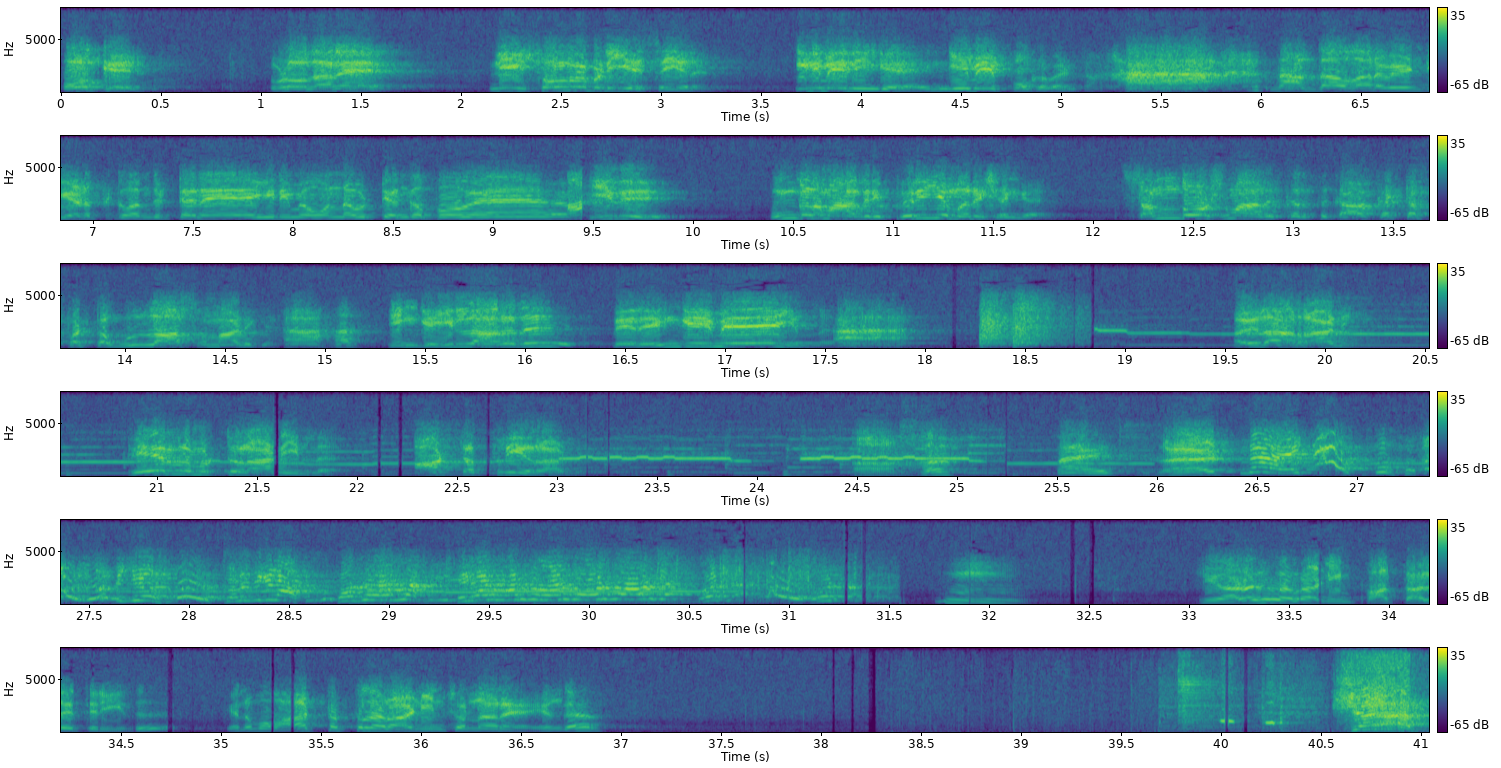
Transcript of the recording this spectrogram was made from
Okay. இவ்வளவுதானே? நீ சொல்றபடியே செய்யறேன். இனிமே நீங்க எங்கேயுமே போக வேண்டாம். நான் தான் வர வேண்டிய இடத்துக்கு வந்துட்டேனே. இனிமே உன்னை விட்டு எங்க போவேன்? இது உங்கள மாதிரி பெரிய மனுஷங்க சந்தோஷமா இருக்கிறதுக்காக கட்டப்பட்ட உல்லாச மாளிகை. இங்க இல்லாதது வேற எங்கேயுமே இல்ல. அதுதான் ராணி. பேர்ல மட்டும் ராணி இல்ல. ஆட்டத்திலயும் ராணி. ஆஹா. Nice. That- ராணின்னு பார்த்தாலே தெரியுது. என்னமோ ஆட்டத்துல ராணின்னு சொன்னாரே. எங்க? Shut up!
